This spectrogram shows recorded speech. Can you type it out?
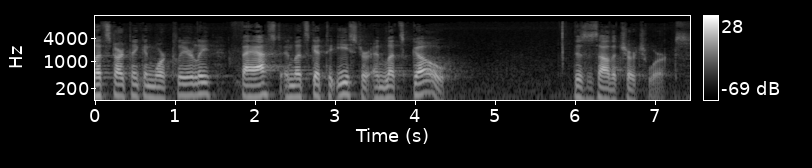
Let's start thinking more clearly. Fast, and let's get to Easter and let's go. This is how the church works.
